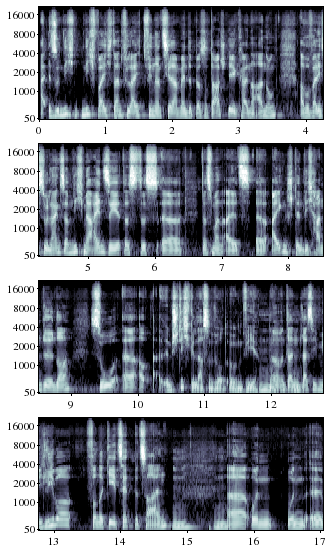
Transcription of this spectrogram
Also nicht, nicht, weil ich dann vielleicht finanziell am Ende besser dastehe, keine Ahnung, aber weil ich so langsam nicht mehr einsehe, dass, das, äh, dass man als äh, eigenständig Handelnder so äh, im Stich gelassen wird irgendwie. Mhm. Ne? Und dann mhm. lasse ich mich lieber von der GEZ bezahlen mhm. mhm. Äh, und, und äh,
